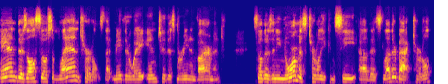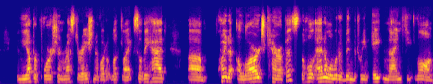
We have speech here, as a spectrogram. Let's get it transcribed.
And there's also some land turtles that made their way into this marine environment. So there's an enormous turtle. You can see uh, this leatherback turtle in the upper portion, restoration of what it looked like. So they had um, quite a, a, large carapace. The whole animal would have been between eight and nine feet long.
